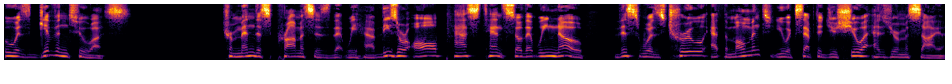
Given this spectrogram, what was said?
who was given to us tremendous promises that we have. These are all past tense so that we know this was true at the moment you accepted Yeshua as your Messiah.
